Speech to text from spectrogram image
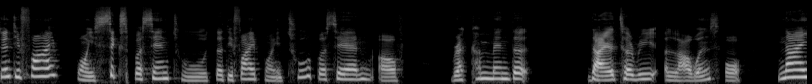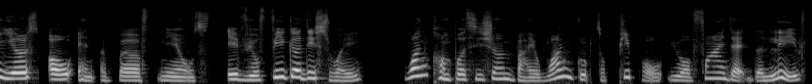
25.6% to 35.2% of recommended dietary allowance for 9 years old and above meals. If you figure this way, one composition by one group of people, you will find that the leaf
